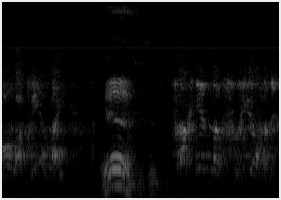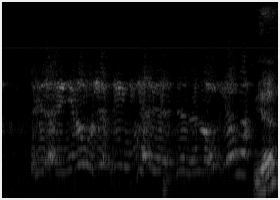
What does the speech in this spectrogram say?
all up here, mate. Yeah. Fucking the free on it. And, and you know what's happening here? Uh, in the old yellow? Yeah.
